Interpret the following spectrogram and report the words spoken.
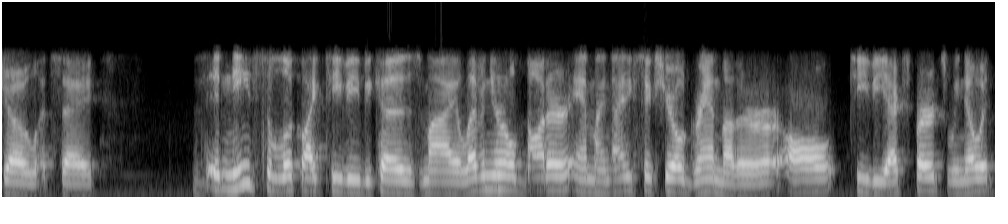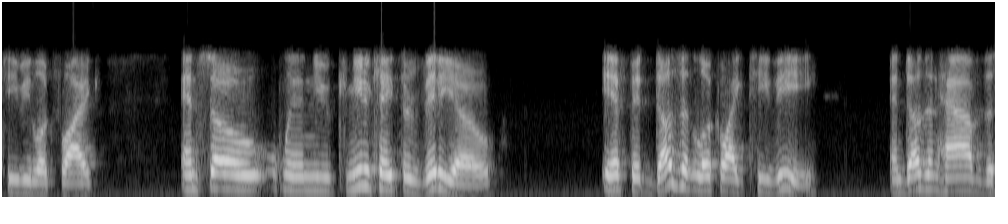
show, let's say, it needs to look like TV because my 11 year old daughter and my 96 year old grandmother are all TV experts. We know what TV looks like. And so when you communicate through video, if it doesn't look like TV, and doesn't have the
